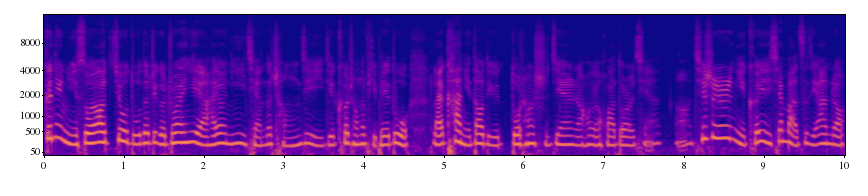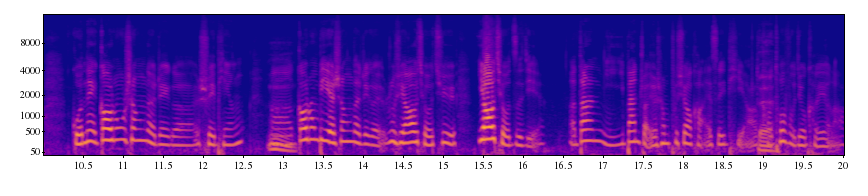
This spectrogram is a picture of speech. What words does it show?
根据你所要就读的这个专业，还有你以前的成绩以及课程的匹配度来看你到底多长时间，然后要花多少钱啊。其实你可以先把自己按照国内高中生的这个水平，啊、嗯高中毕业生的这个入学要求去要求自己。啊，当然，你一般转学生不需要考 SAT 啊，考托福就可以了，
